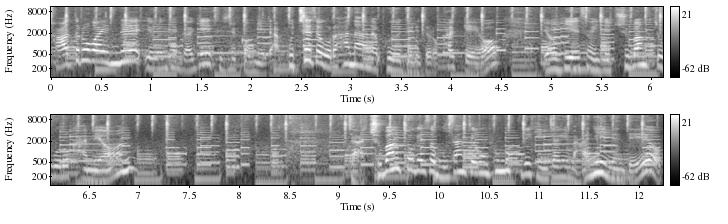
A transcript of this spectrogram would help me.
다 들어가 있네 이런 생각이 드실 겁니다. 구체적으로 하나하나 보여드리도록 할게요. 여기에서 이제 주방 쪽으로 가면 자, 주방 쪽에서 무상 제공 품목들이 굉장히 많이 있는데요.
